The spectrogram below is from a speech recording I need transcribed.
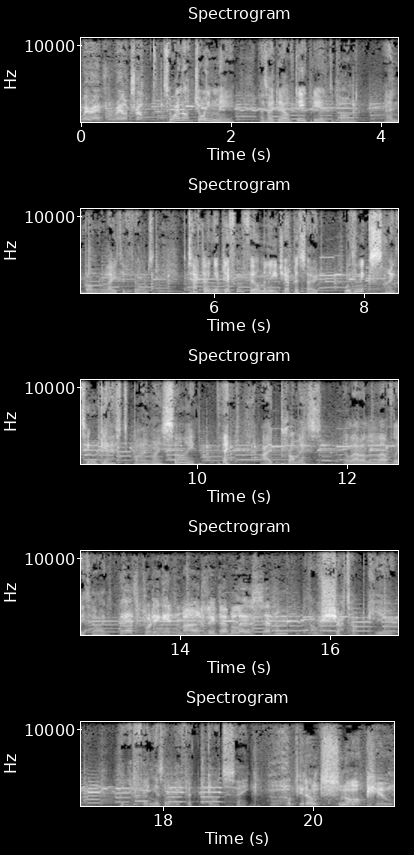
we're in for real trouble. So why not join me as I delve deeply into Bond and Bond related films, tackling a different film in each episode with an exciting guest by my side. I promise you'll have a lovely time. That's putting it mildly, 007. Oh, shut up, Q. Put your fingers away, for God's sake. I hope you don't snore, Q.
